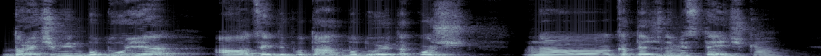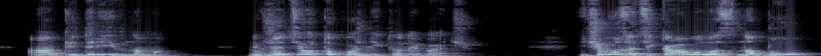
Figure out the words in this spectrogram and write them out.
До речі, він будує, а, цей депутат будує також е, котеджне містечко під Рівному. Невже цього також ніхто не бачив? І чому зацікавилось НАБУ?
